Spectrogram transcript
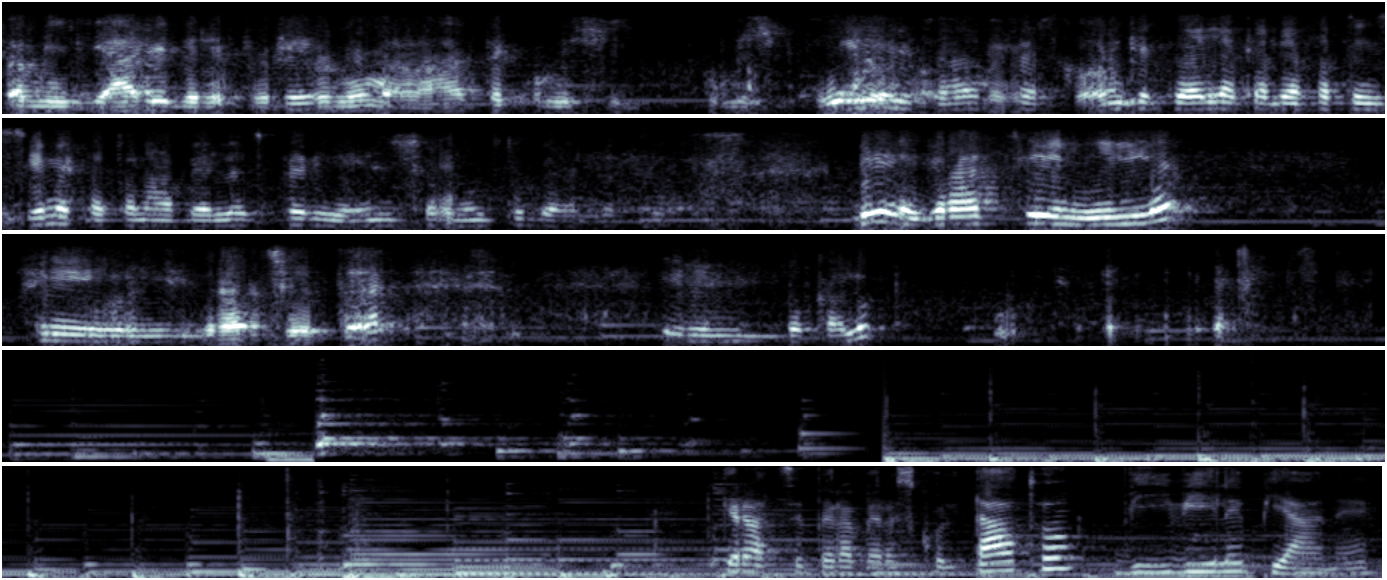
familiari delle persone malate come si, come si Sì, curano. mi esatto, anche quella che abbiamo fatto insieme è stata una bella esperienza, molto bella. sì. Bene, grazie mille e, Grazie a te. e in bocca al lupo. Grazie per aver ascoltato Vivi le Piane,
